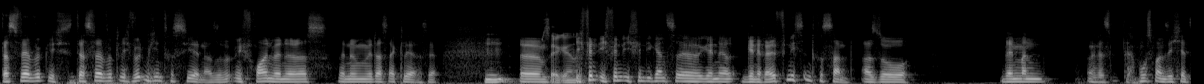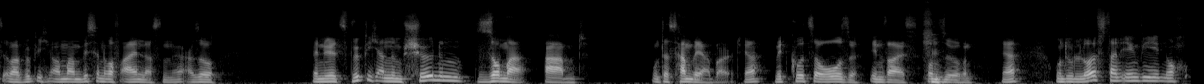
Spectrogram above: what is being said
das wäre wirklich, das wäre wirklich, würde mich interessieren. Also würde mich freuen, wenn du das, wenn du mir das erklärst. Ja. Hm? Ähm, Sehr gerne. Ich finde, ich finde, ich finde die ganze gener generell finde ich es interessant. Also wenn man, das, da muss man sich jetzt aber wirklich auch mal ein bisschen drauf einlassen. Ne? Also wenn du jetzt wirklich an einem schönen Sommerabend und das haben wir ja bald, ja, mit kurzer Hose in Weiß von Sören, ja, und du läufst dann irgendwie noch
